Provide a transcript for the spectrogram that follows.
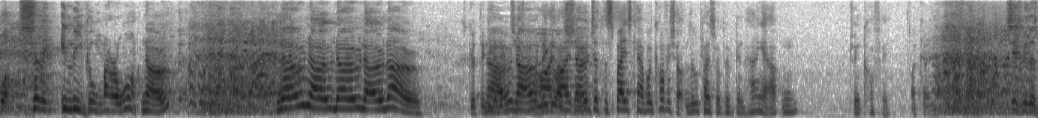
What? Selling illegal marijuana? No. no, no, no, no, no. It's a good thing to No, into. no, I, I, no, just the Space Cowboy Coffee Shop, a little place where people can hang out and drink coffee. Okay, no. Seems to me there's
